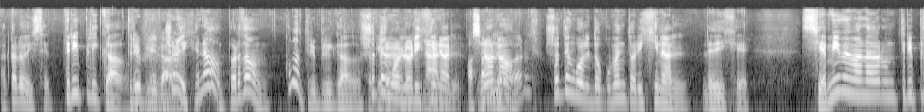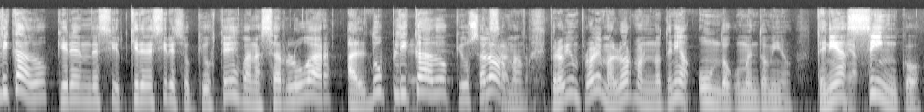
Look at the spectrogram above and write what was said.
acá lo dice, triplicado. Triplicado. Yo le dije, no, perdón, ¿cómo triplicado? Yo, tengo el original. original. No, no, yo tengo el documento original, le dije. Si a mí me van a dar un triplicado, quieren decir, quiere decir eso, que ustedes van a hacer lugar al duplicado que usa exacto. Lorman. Pero había un problema, Lorman no tenía un documento mío, tenía Tenía- cinco.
